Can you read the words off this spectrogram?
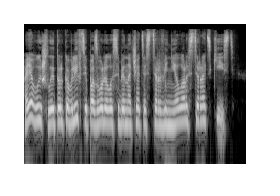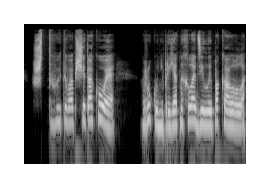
а я вышла и только в лифте позволила себе начать остервенело растирать кисть. Что это вообще такое? Руку неприятно холодило и покалывало,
